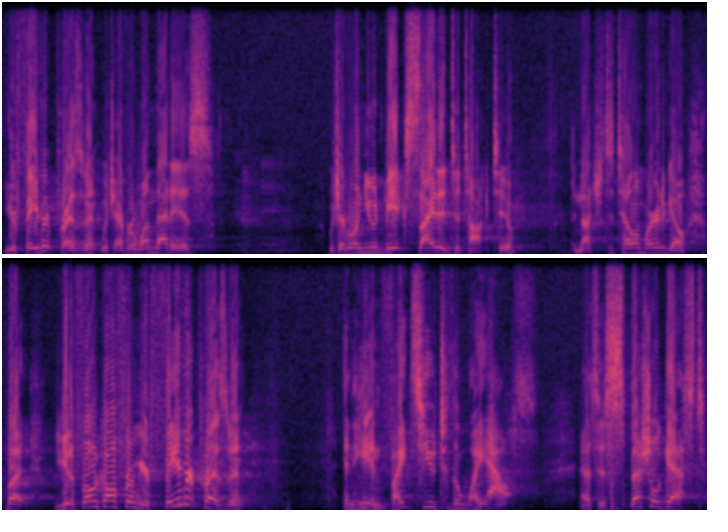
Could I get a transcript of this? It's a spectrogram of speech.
your favorite president, whichever one that is, whichever one you would be excited to talk to, and not just to tell him where to go, but you get a phone call from your favorite president, and he invites you to the White House as his special guest.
